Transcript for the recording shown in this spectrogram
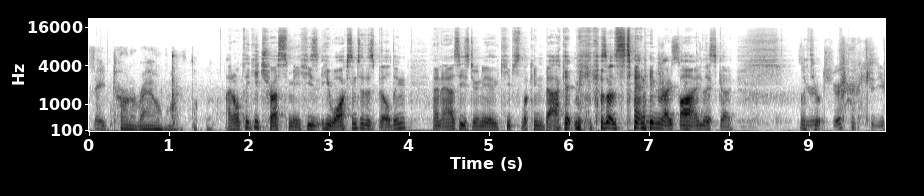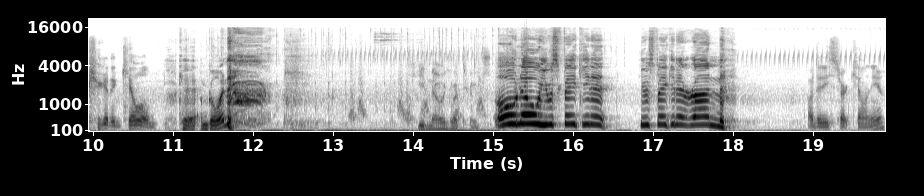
Say turn around, motherfucker. I don't think he trusts me. He's he walks into this building and as he's doing it he keeps looking back at me because I was standing right behind this guy. Like, You're a jerk. 'cause You're gonna kill him. okay, I'm going. He knows what to expect. oh no, he was faking it. He was faking it. Run. Oh, did he start killing you?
